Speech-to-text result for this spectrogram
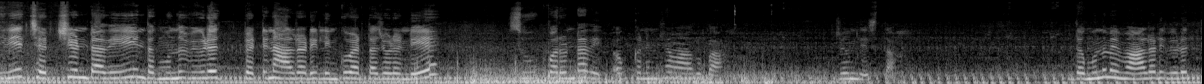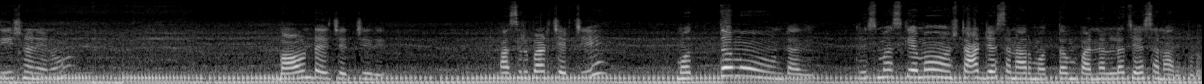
ఇది చర్చి ఉంటుంది. ఇంతకు ముందు వీడియో పెట్టిన ఆల్రెడీ లింక్ పెడతా చూడండి. సూపర్ ఉంటుంది. ఒక్క నిమిషం ఆగు బా. జూమ్ తీస్తా ఇంతకుముందు మేము ఆల్రెడీ వీడియో తీసిన నేను. బాగుంటుంది చర్చి ఇది. పసురుపాటి చర్చి మొత్తము ఉంటుంది. క్రిస్మస్కి ఏమో స్టార్ట్ చేస్తున్నారు మొత్తం పన్నెల్లో చేస్తున్నారు ఇప్పుడు.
